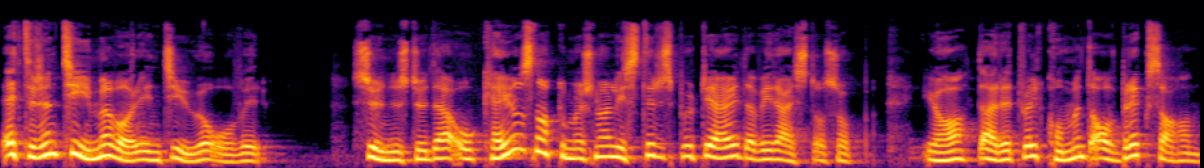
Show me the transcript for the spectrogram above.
etter en time var intervjuet over. Synes du det er ok å snakke med journalister, spurte jeg da vi reiste oss opp. Ja, det er et velkomment avbrekk, sa han,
